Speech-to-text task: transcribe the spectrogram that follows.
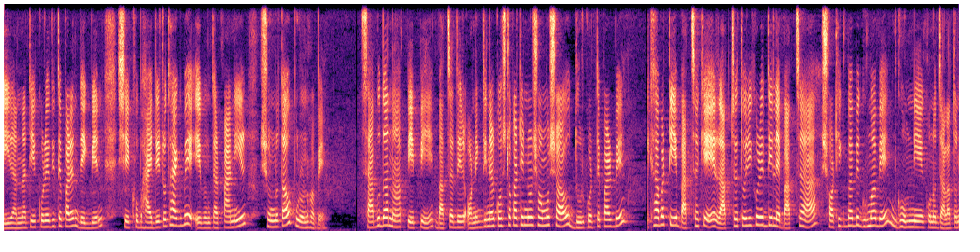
এই রান্নাটি করে দিতে পারেন। দেখবেন সে খুব হাইড্রেটও থাকবে এবং তার পানির শূন্যতাও পূরণ হবে। সাবুদানা পেঁপে বাচ্চাদের অনেক দিনের কোষ্ঠকাঠিন্যর সমস্যাও দূর করতে পারবে। এই খাবারটি বাচ্চাকে রাত্রে তৈরি করে দিলে বাচ্চা সঠিকভাবে ঘুমাবে, ঘুম নিয়ে কোনো জ্বালাতন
